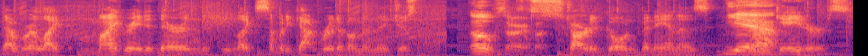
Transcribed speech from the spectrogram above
that were like migrated there, and like somebody got rid of them, and they just Oh, sorry about. started going bananas. Yeah. And gators.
